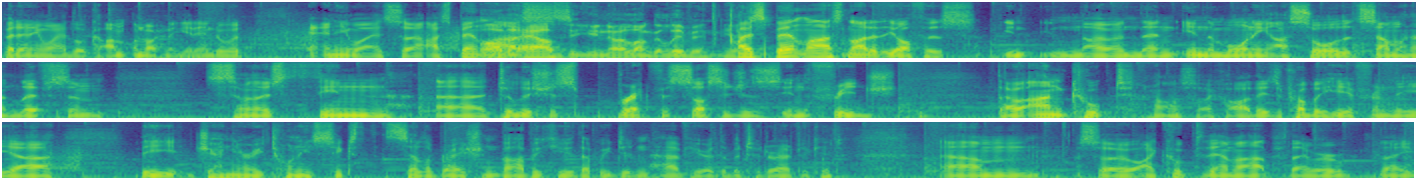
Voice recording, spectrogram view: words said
But anyway, look, I'm, I'm not going to get into it. Anyway, so I spent Oh, last the house that you no longer live in. Yes. I spent last night at the office, you, you know, and then in the morning I saw that someone had left some some of those thin, uh, delicious breakfast sausages in the fridge. They were uncooked, and I was like, "Oh, these are probably here from the uh, the January 26th celebration barbecue that we didn't have here at the Betoota Advocate." Um, so I cooked them up. They were they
